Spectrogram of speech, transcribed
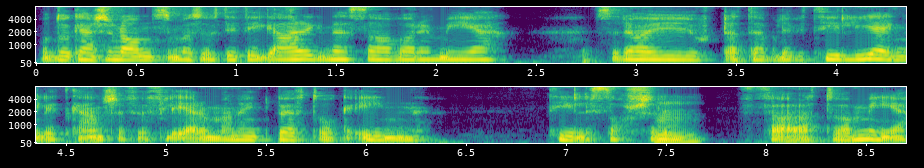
Och då kanske någon som har suttit i Gargnäs har varit med. Så det har ju gjort att det har blivit tillgängligt kanske för fler. Man har inte behövt åka in till Sorsele mm. för att vara med.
